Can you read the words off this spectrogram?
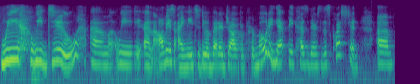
We we do. Um, we and obviously I need to do a better job of promoting it because there's this question. Um,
